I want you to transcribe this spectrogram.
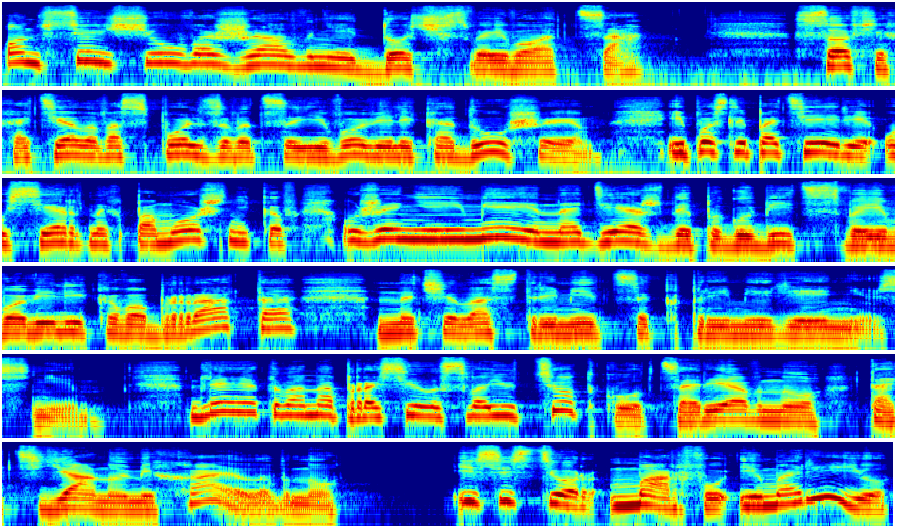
Он все еще уважал в ней дочь своего отца. Софья хотела воспользоваться его великодушием, и после потери усердных помощников, уже не имея надежды погубить своего великого брата, начала стремиться к примирению с ним. Для этого она просила свою тетку, царевну Татьяну Михайловну, и сестер Марфу и Марию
